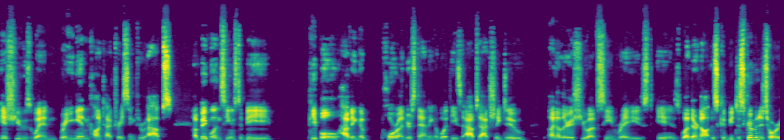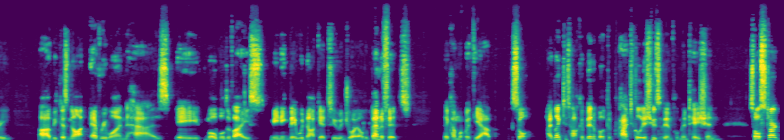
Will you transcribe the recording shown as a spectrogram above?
issues when bringing in contact tracing through apps. A big one seems to be people having a poor understanding of what these apps actually do. Another issue I've seen raised is whether or not this could be discriminatory uh, because not everyone has a mobile device, meaning they would not get to enjoy all the benefits that come with the app. So I'd like to talk a bit about the practical issues of implementation so I'll start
